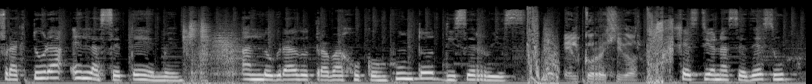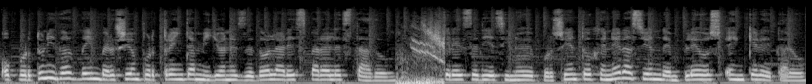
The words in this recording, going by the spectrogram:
Fractura en la CTM. Han logrado trabajo conjunto, dice Ruiz. El corregidor. Gestiona CEDESU oportunidad de inversión por 30 millones de dólares para el Estado. Crece 19% generación de empleos en Querétaro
